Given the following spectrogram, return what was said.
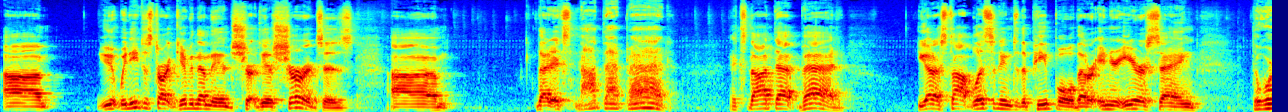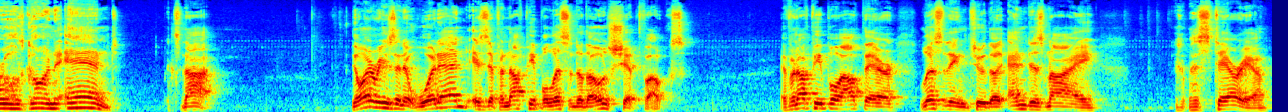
Um, you, we need to start giving them the, insur- the assurances um, that it's not that bad. It's not that bad. You got to stop listening to the people that are in your ear saying, the world's going to end. It's not. The only reason it would end is if enough people listen to those shit folks. If enough people out there listening to the end is nigh hysteria,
